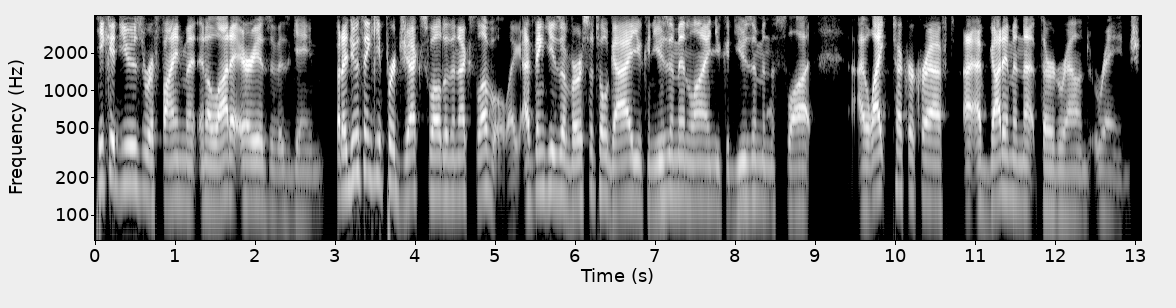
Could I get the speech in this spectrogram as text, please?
he could use refinement in a lot of areas of his game. But I do think he projects well to the next level. Like I think he's a versatile guy. You can use him in line, you could use him in the slot. I like Tucker Kraft. I, have got him in that third round range.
